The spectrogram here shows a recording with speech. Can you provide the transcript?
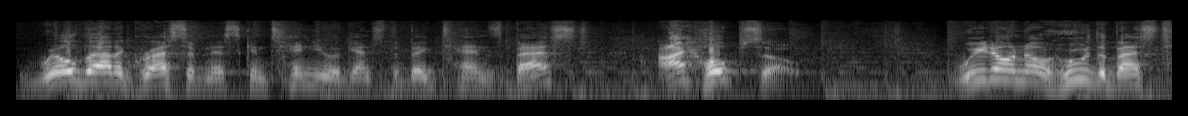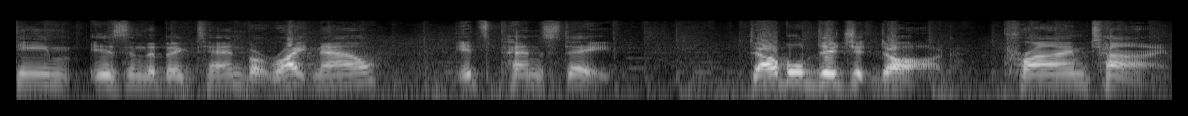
Will that aggressiveness continue against the Big Ten's best? I hope so. We don't know who the best team is in the Big Ten, but right now, it's Penn State. Double digit dog, prime time.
